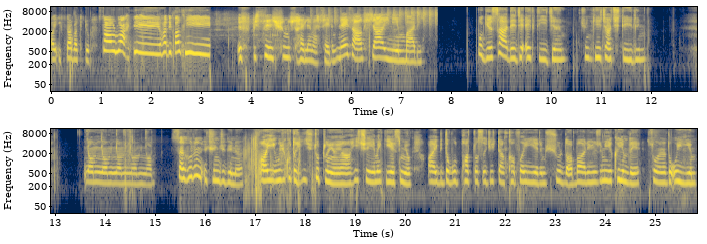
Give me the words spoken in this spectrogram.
Ay iftar vakti diyorum. Sahur vakti. Hadi kalkayım. Üf bir şey şunu söylemeseydim. Neyse aşağı ineyim bari. Bugün sadece et yiyeceğim. Çünkü hiç aç değilim. Yom yom yom yom yom. Sahurun üçüncü günü. Ay uykuda hiç tutmuyor ya. Hiç şey yemek yiyesim yok. Ay bir davul patlasa cidden kafayı yerim. Şurada bari yüzümü yıkayayım diye. Sonra da uyuyayım.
